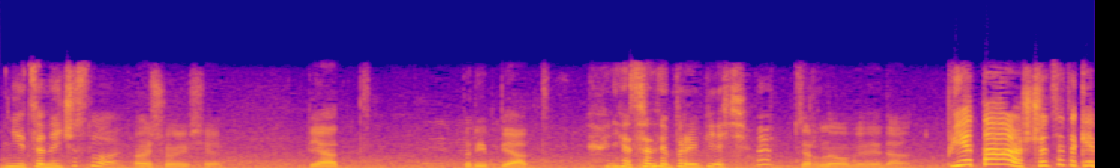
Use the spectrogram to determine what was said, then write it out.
Ні, це не число. А що ще? 5 при 5. Ні, це не прип'ять. Чорнобилі, так. Да. П'ята, що це таке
